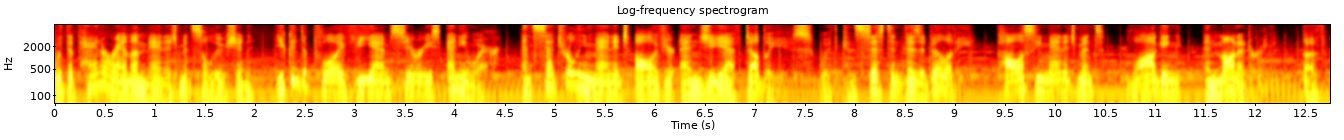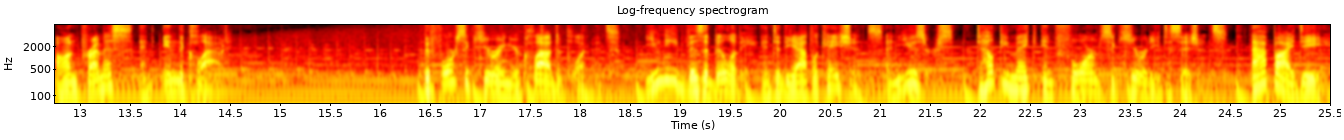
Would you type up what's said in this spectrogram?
With the Panorama Management solution, you can deploy VM Series anywhere and centrally manage all of your NGFWs with consistent visibility, policy management, logging, and monitoring both on-premise and in the cloud. Before securing your cloud deployment, you need visibility into the applications and users to help you make informed security decisions. App ID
